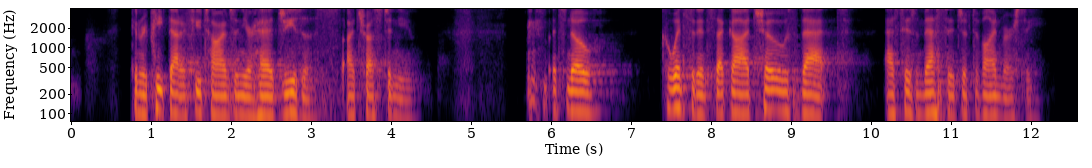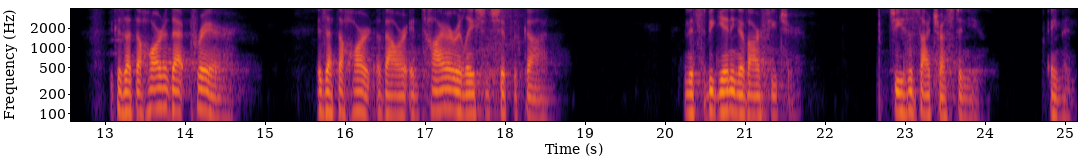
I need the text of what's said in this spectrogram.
You can repeat that a few times in your head Jesus, I trust in you. it's no coincidence that God chose that as his message of divine mercy. Because at the heart of that prayer is at the heart of our entire relationship with God. And it's the beginning of our future. Jesus, I trust in you. Amen.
